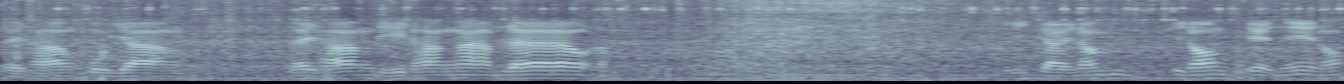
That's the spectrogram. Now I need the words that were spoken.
ได้ทางผู้ยางได้ทางดีทางงามแล้วดีใจน้ำพี่น้องเขตนี้เนาะ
